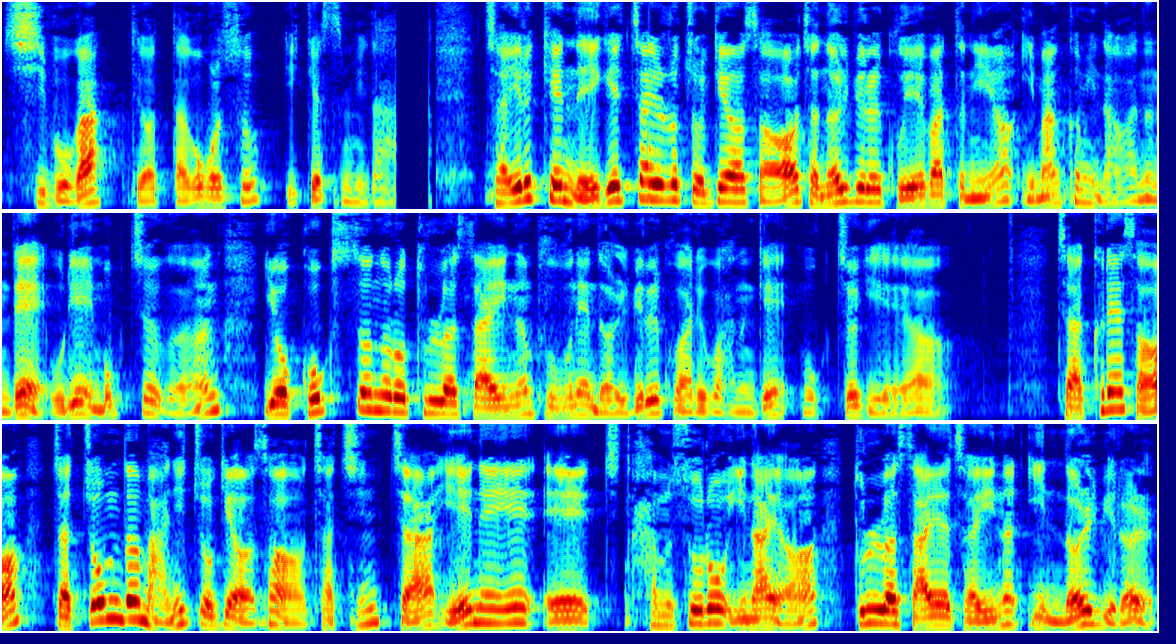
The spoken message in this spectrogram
15가 되었다고 볼 수 있겠습니다. 자, 이렇게 4개짜리로 쪼개어서 자, 넓이를 구해봤더니요, 이만큼이 나왔는데, 우리의 목적은 이 곡선으로 둘러싸이는 부분의 넓이를 구하려고 하는 게 목적이에요. 자, 그래서, 자, 좀 더 많이 쪼개어서, 자, 진짜 얘네의 에, 함수로 인하여 둘러싸여져 있는 이 넓이를,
